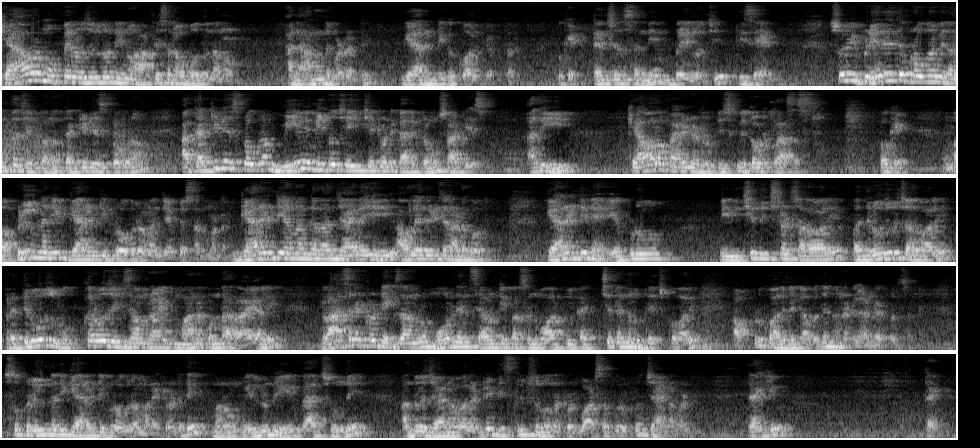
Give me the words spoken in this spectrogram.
కేవలం ముప్పై రోజుల్లో నేను ఆఫీసర్ అవ్వబోతున్నాను అని ఆనందపడండి. గ్యారంటీగా క్వాలిఫై అవుతారు. ఓకే టెన్షన్స్ అన్నీ బ్రెయిన్ నుంచి తీసేయండి. సో ఇప్పుడు ఏదైతే ప్రోగ్రామ్ ఇదంతా చెప్పానో థర్టీ డేస్ ప్రోగ్రామ్ ఆ థర్టీ డేస్ ప్రోగ్రామ్ మేమే మీతో చేయించేటువంటి కార్యక్రమం స్టార్ట్ చేసాం. అది కేవలం ఫైవ్ హండ్రెడ్ రూపీస్కి without classes. Okay preliminary guarantee program అని చెప్పేసి అనమాట. గ్యారంటీ అన్నాం కదా జాయిన్ అయ్యి అవలేదేంటి అని అడగవద్దు గ్యారంటీనే. ఎప్పుడు నేను ఇచ్చింది ఇచ్చినట్టు చదవాలి పది రోజులు చదవాలి ప్రతిరోజు ఒక్కరోజు ఎగ్జామ్ రాయకు మానకుండా రాయాలి. రాసినటువంటి ఎగ్జామ్లో మోర్ దెన్ సెవెంటీ పర్సెంట్ మార్కులు ఖచ్చితంగా నువ్వు తెచ్చుకోవాలి. అప్పుడు క్వాలిఫై కాకపోతే నన్ను అడిగి hundred percent. So preliminary guarantee program అనేటువంటిది మనం ఎల్లుండి బ్యాచ్ ఉంది. అందులో జాయిన్ అవ్వాలంటే డిస్క్రిప్షన్లో ఉన్నటువంటి వాట్సాప్ గ్రూప్లో జాయిన్ అవ్వండి. Thank you thank you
